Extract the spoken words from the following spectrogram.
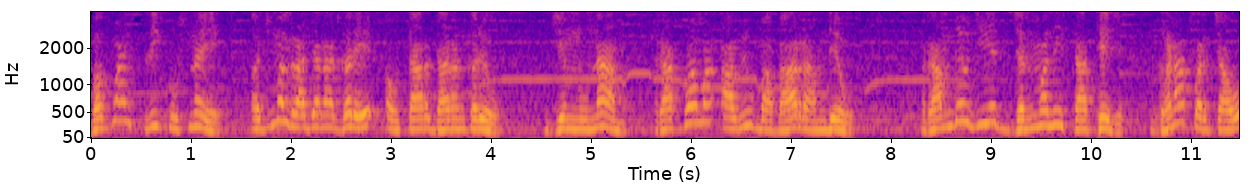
ભગવાન શ્રી કૃષ્ણએ અજમલ રાજાના ઘરે અવતાર ધારણ કર્યો, જેમનું નામ રાખવામાં આવ્યું બાબા રામદેવ. રામદેવજીએ જન્મની સાથે જ ઘણા પરચાઓ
